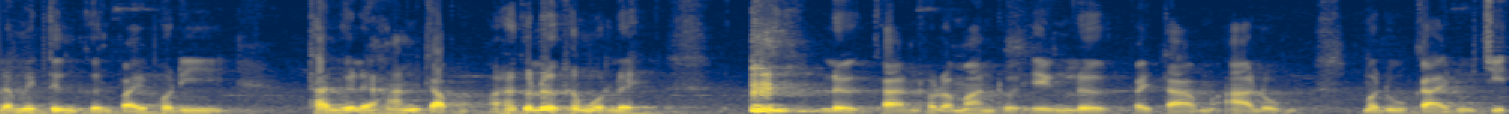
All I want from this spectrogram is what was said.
แล้วไม่ตึงเกินไปพอดี ท่านก็เลยหันกลับท่านก็เลิกทั้งหมดเลย เลิกการทรมานตัวเองเลิกไปตามอารมณ์ มาดูกายดูจิต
